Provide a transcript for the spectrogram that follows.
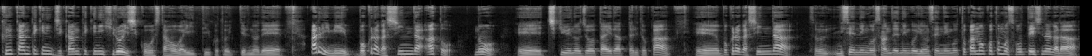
空間的に時間的に広い思考をした方がいいっていうことを言ってるのである意味僕らが死んだ後の、えー、地球の状態だったりとか、えー、僕らが死んだその2000年後3000年後4000年後とかのことも想定しながら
